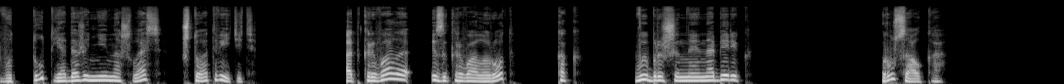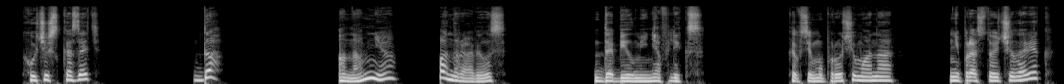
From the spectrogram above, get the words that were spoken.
Вот тут я даже не нашлась, что ответить. Открывала и закрывала рот, как выброшенная на берег русалка. Хочешь сказать? Да. Она мне понравилась. Добил меня Фликс. Ко всему прочему, она непростой человек,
